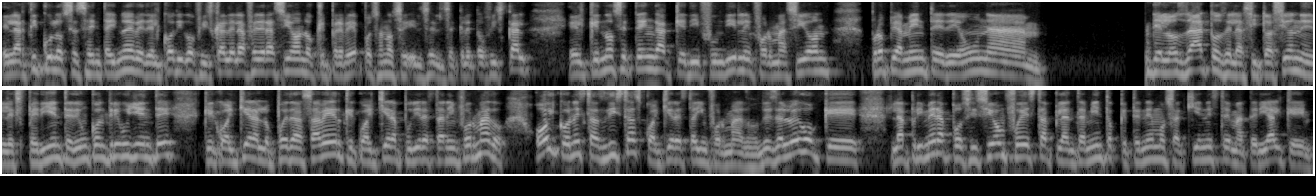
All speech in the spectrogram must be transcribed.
El artículo 69 del Código Fiscal de la Federación lo que prevé pues son es el secreto fiscal, el que no se tenga que difundir la información propiamente de una de los datos de la situación en el expediente de un contribuyente, que cualquiera lo pueda saber, que cualquiera pudiera estar informado. Hoy con estas listas cualquiera está informado. Desde luego que la primera posición fue este planteamiento que tenemos aquí en este material que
